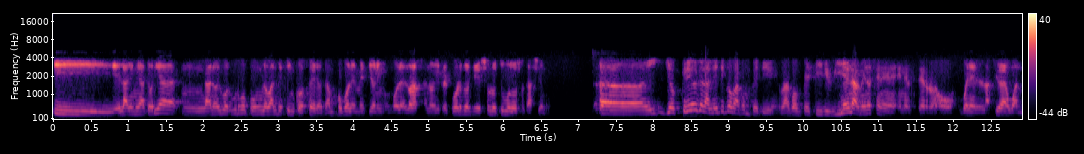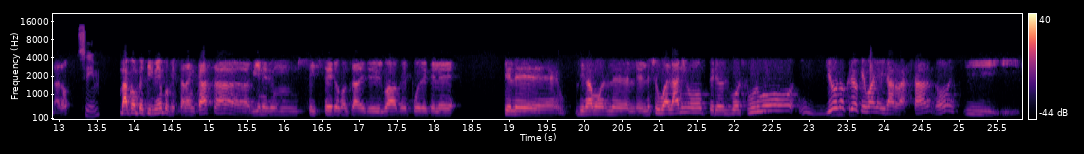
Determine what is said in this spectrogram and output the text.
y en la eliminatoria mm, ganó el Wolfsburgo por un global de 5-0, tampoco le metió ningún gol el Barça, ¿no? Y recuerdo que solo tuvo dos ocasiones. Uh, yo creo que el Atlético va a competir, va a competir bien, al menos en, el Cerro o bueno, en la ciudad de Wanda, ¿no? Sí. Va a competir bien porque estará en casa, viene de un 6-0 contra el Bilbao que puede que le que le digamos le, suba el ánimo, pero el Wolfsburgo yo no creo que vaya a ir a arrasar, ¿no? Y,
